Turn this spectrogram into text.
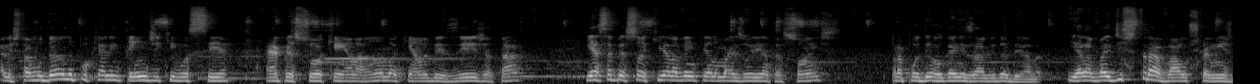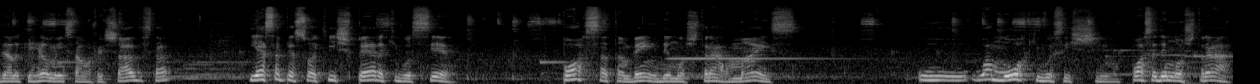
Ela está mudando porque ela entende que você é a pessoa quem ela ama, quem ela deseja, tá? E essa pessoa aqui, ela vem tendo mais orientações para poder organizar a vida dela. E ela vai destravar os caminhos dela que realmente estavam fechados, tá? E essa pessoa aqui espera que você possa também demonstrar mais o, o amor que vocês tinham, possa demonstrar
